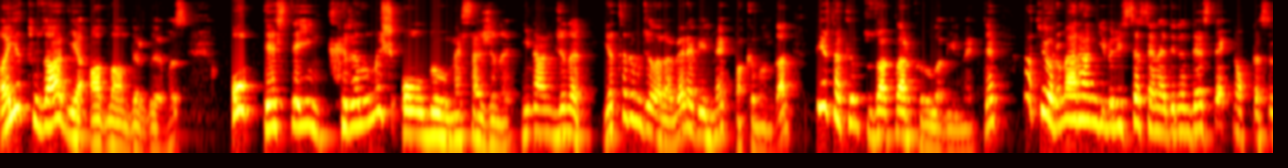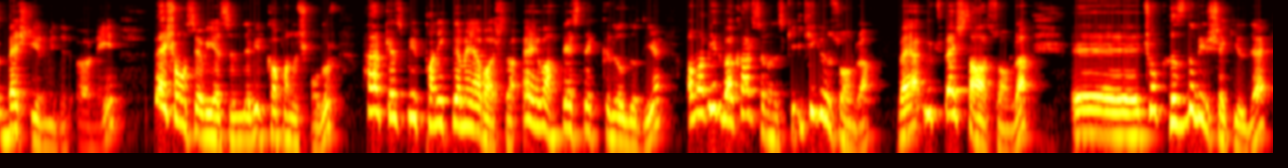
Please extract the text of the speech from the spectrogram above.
ayı tuzağı diye adlandırdığımız o desteğin kırılmış olduğu mesajını, inancını yatırımcılara verebilmek bakımından bir takım tuzaklar kurulabilmekte. Atıyorum herhangi bir hisse senedinin destek noktası 5.20'dir örneğin. 5.10 seviyesinde bir kapanış olur. Herkes bir paniklemeye başlar. Eyvah destek kırıldı diye. Ama bir bakarsınız ki 2 gün sonra veya 3-5 saat sonra ee, çok hızlı bir şekilde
